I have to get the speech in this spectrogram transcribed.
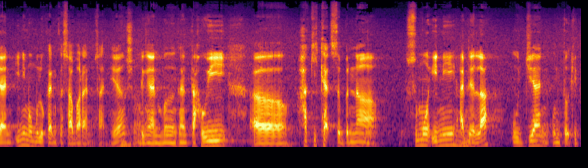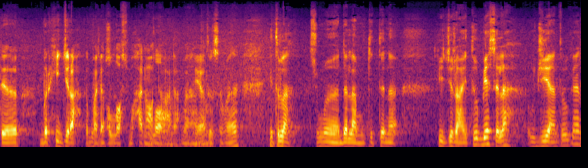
dan ini memerlukan kesabaran ustaz ya dengan mengetahui uh, hakikat sebenar ya. semua ini hmm. adalah ujian untuk kita berhijrah kepada betul. Allah Subhanahu Wa Taala. Ya. Betul sama. Itulah cuma dalam kita nak hijrah itu biasalah ujian tu kan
